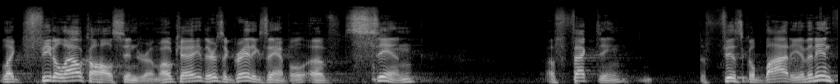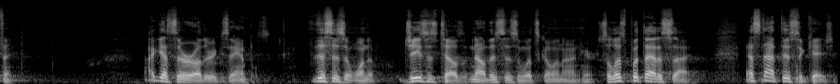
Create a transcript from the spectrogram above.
Like fetal alcohol syndrome, okay? There's a great example of sin affecting the physical body of an infant. I guess there are other examples. This isn't one of them. Jesus tells it, no, this isn't what's going on here. So let's put that aside. That's not this occasion.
